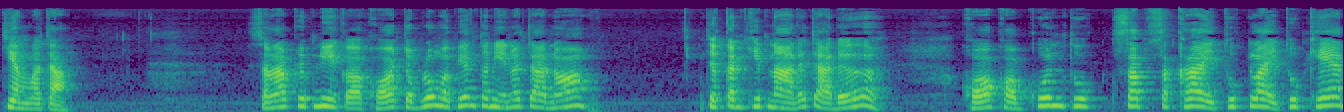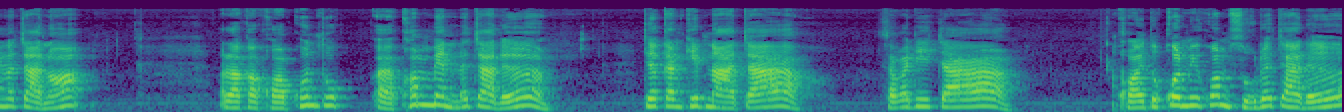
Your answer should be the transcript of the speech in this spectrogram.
เกี่ยงละจ้ะสำหรับคลิปนี้ก็ขอจบลงมาเพียงเท่านี้นะจ้าเนาะเจอกันคลิปหน้าเด้จ้าเด้อขอขอบคุณทุก subscribe ทุกไลค์ทุกแชร์นะจ้าเนาะแล้วก็ขอบคุณทุก comment นะจ้าเด้อเจอกันคลิปหน้าจ้า สวัสดีจ้า ขอให้ทุกคนมีความสุขด้จ้าเด้อ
